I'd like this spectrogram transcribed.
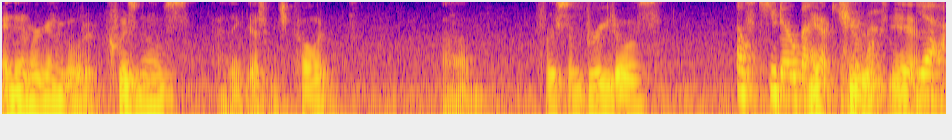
and then we're going to go to Quiznos. I think that's what you call it. Um, for some burritos. Oh, Qdoba. Yeah, Qdoba. Yeah. Yeah.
